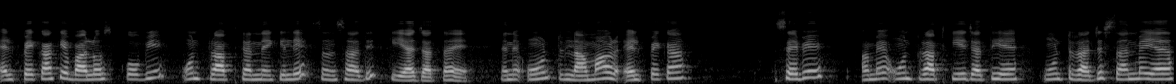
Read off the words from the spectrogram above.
एल्पेका के बालों को भी ऊन प्राप्त करने के लिए संसाधित किया जाता है। यानी ऊँट, लामा और एल्पेका से भी हमें ऊन प्राप्त की जाती है। ऊँट राजस्थान में या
